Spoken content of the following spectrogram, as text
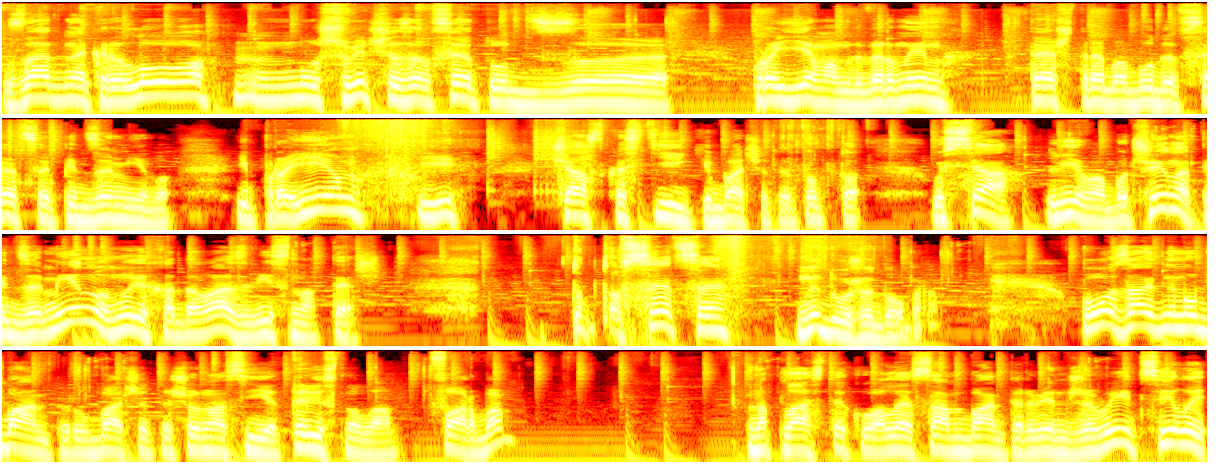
заднє крило. Ну, швидше за все, тут з проємом дверним теж треба буде все це під заміну. І проєм, і частка стійки, бачите. Тобто уся ліва бочина під заміну, ну і ходова, звісно, теж. Тобто, все це не дуже добре. По задньому бамперу бачите, що у нас є тріснула фарба на пластику, але сам бампер він живий, цілий,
